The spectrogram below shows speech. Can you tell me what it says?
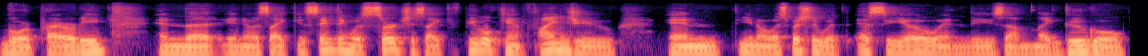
lower priority and the you know it's like the same thing with search is like if people can't find you and you know especially with SEO and these um, like Google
